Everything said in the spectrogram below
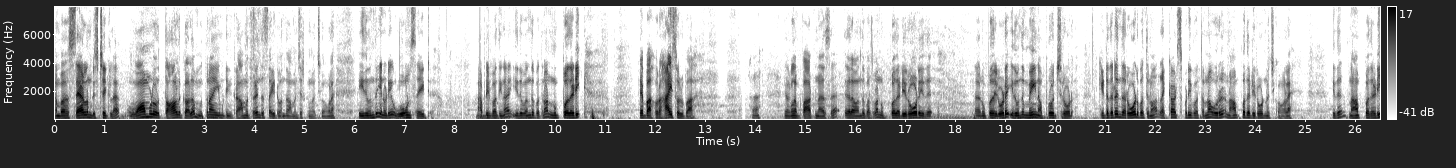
நம்ம சேலம் டிஸ்ட்ரிக்டில் வாமலூர் தாலுக்காவில் முத்தநாயகம்பட்டி கிராமத்தில் இந்த சைட் வந்து அமைஞ்சிருக்குன்னு வச்சுக்கோங்களேன். இது வந்து என்னுடைய ஓன் சைட் அப்படின்னு பார்த்தீங்கன்னா இது வந்து பார்த்தோன்னா முப்பது அடி. ஏப்பா ஒரு ஹாய் சொல்லுப்பா. இவங்கெல்லாம் பார்ட்னர்ஸு இதில் வந்து பார்த்தோம்னா முப்பது அடி ரோடு இது. முப்பது அடி ரோடு இது வந்து மெயின் அப்ரோச் ரோடு கிட்டத்தட்ட இந்த ரோடு பார்த்தோம்னா ரெக்கார்ட்ஸ் படி பார்த்தோம்னா ஒரு நாற்பது அடி ரோடுன்னு வச்சுக்கோங்களேன். இது நாற்பது அடி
